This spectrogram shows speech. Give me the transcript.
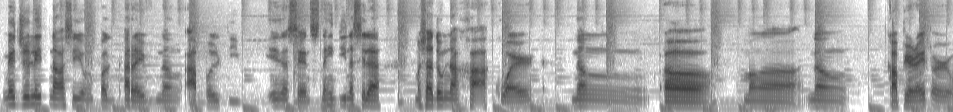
medyo late na kasi yung pag-arrive ng Apple TV in a sense na hindi na sila masyadong naka-acquire ng uh, mga ng copyright or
